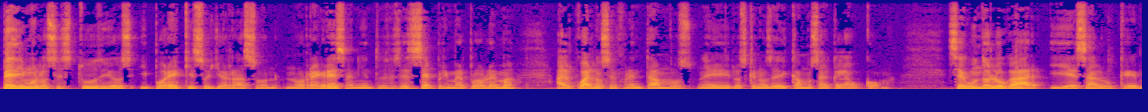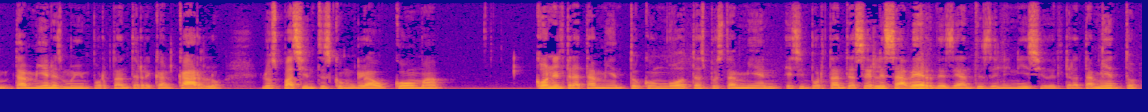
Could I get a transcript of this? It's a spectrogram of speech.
pedimos los estudios y por X o Y razón no regresan. Y entonces ese es el primer problema al cual nos enfrentamos eh, los que nos dedicamos al glaucoma. Segundo lugar, y es algo que también es muy importante recalcarlo, los pacientes con glaucoma con el tratamiento con gotas, pues también es importante hacerles saber desde antes del inicio del tratamiento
